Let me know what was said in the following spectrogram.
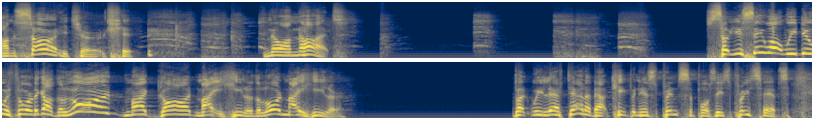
I'm sorry, church. no, I'm not. So you see what we do with the Word of God. The Lord, my God, my healer. The Lord, my healer. But we left out about keeping his principles, his precepts,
